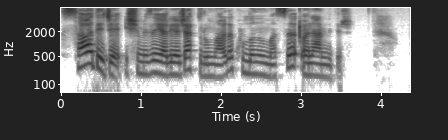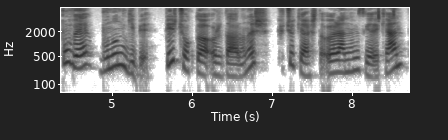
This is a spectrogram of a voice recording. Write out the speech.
sadece işimize yarayacak durumlarda kullanılması önemlidir. Bu ve bunun gibi birçok doğru davranış küçük yaşta öğrenmemiz gereken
